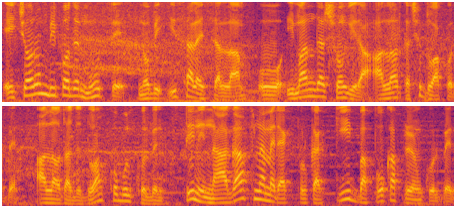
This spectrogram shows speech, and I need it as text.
এই চরম বিপদের মুহূর্তে নবী ঈসা আলাইসাল্লাম ও ইমানদার সঙ্গীরা আল্লাহর কাছে দোয়া করবেন। আল্লাহ তাদের দোয়া কবুল করবেন। তিনি নাগাফ নামের এক প্রকার কীট বা পোকা প্রেরণ করবেন,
